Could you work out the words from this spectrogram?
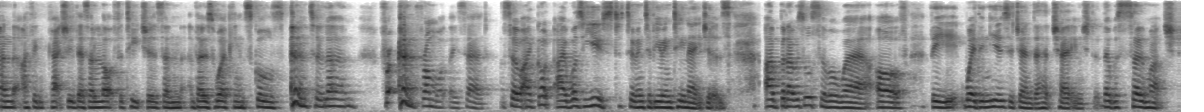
and I think actually there's a lot for teachers and those working in schools to learn from what they said. So I got, I was used to interviewing teenagers, uh, but I was also aware of the way the news agenda had changed. There was so much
